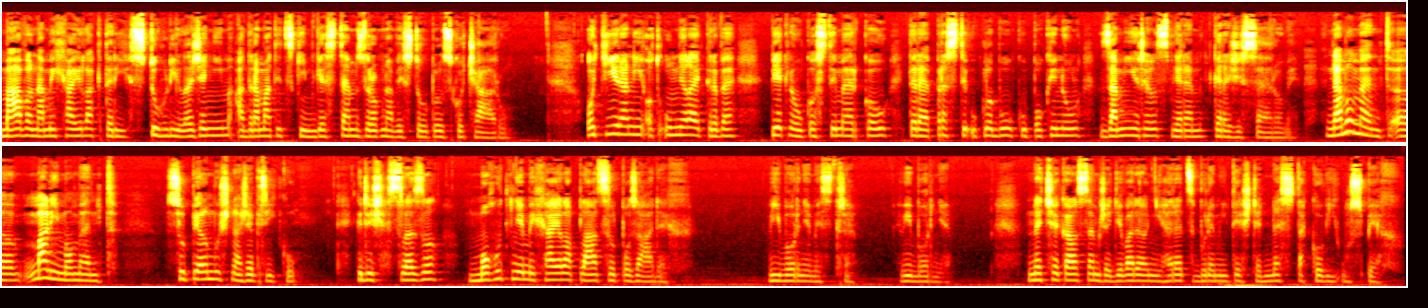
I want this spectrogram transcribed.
mával na Michaila, který stuhlý ležením a dramatickým gestem zrovna vystoupil z kočáru. Otíraný od umělé krve pěknou kostymérkou, které prsty u klobouku pokynul, zamířil směrem k režisérovi. Na moment, uh, malý moment, supěl muž na žebříku. Když slezl, mohutně Michaila plácil po zádech. Výborně, mistře, výborně. Nečekal jsem, že divadelní herec bude mít ještě dnes takový úspěch.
